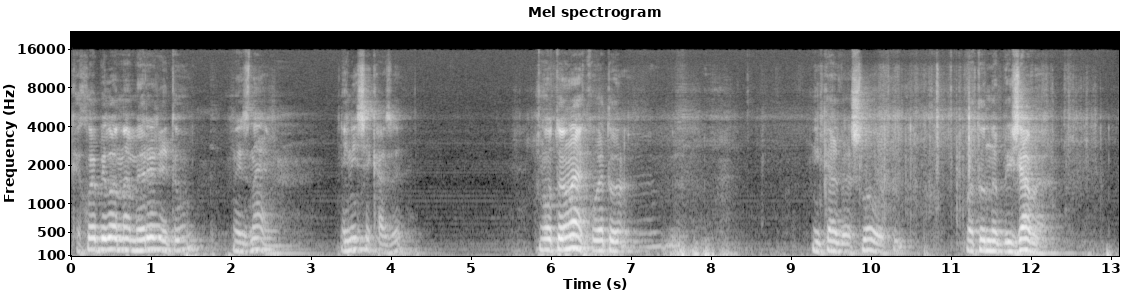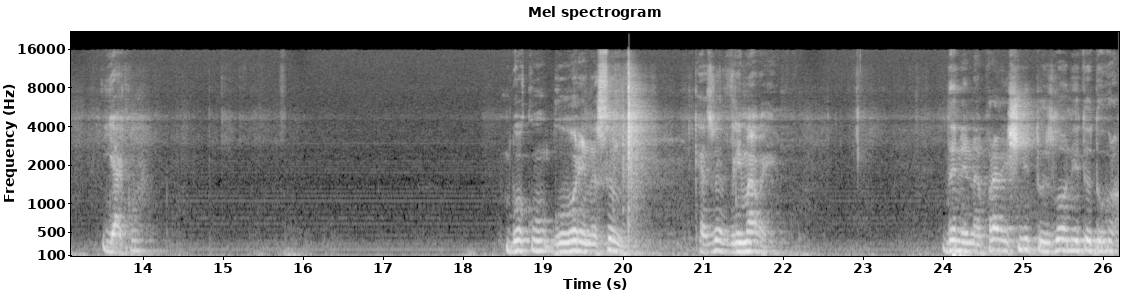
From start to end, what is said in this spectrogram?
Какво е било намерението, не знаем. И ни се казва. Но това, което ни казва Словото, когато наближава Яков, Бог му говори на сън. Казва, внимавай. Да не направиш нито зло, нито добро.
